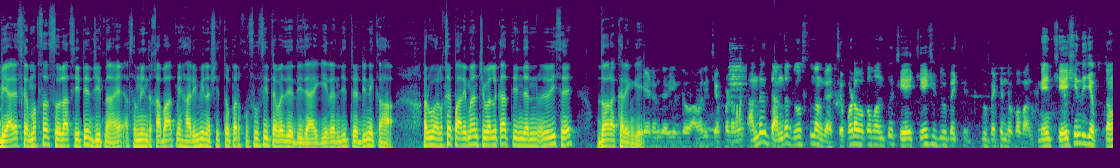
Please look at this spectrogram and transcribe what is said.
बीआरएस का मकसद 16 सीटें जीतना है असम्बली इंतबात में हारी हुई नशस्तों पर खसूसी तवज्जो दी जाएगी रंजीत रेड्डी ने कहा और वो हल्के पार्लियामान चिवल का तीन जनवरी से దౌరా కరింగి చేయడం జరిగిందో అవన్నీ చెప్పడం అందరు అందరు చూస్తున్నాం కదా చెప్పడం ఒక వంతు చే- చేసి చూపెట్టి చూపెట్టింది ఒక వంతు మేము చేసింది చెప్తాం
